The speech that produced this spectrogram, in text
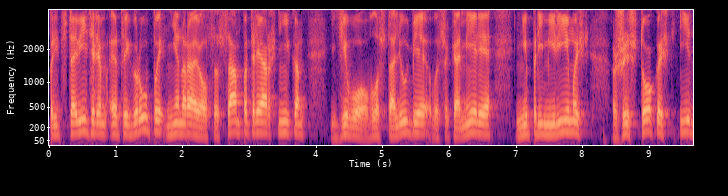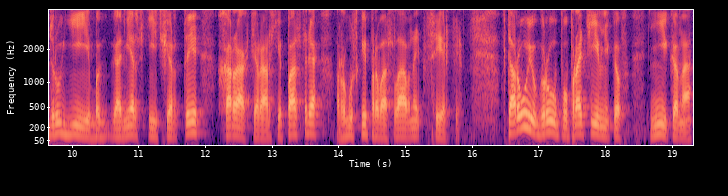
Представителям этой группы не нравился сам патриарх Никон, его властолюбие, высокомерие, непримиримость, жестокость и другие богомерзкие черты характера архипастыря Русской Православной Церкви. Вторую группу противников Никона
